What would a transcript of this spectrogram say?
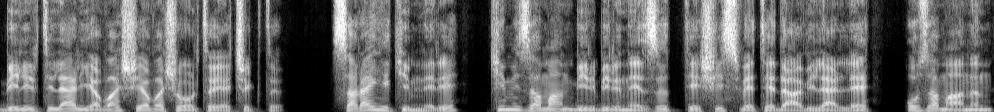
Belirtiler yavaş yavaş ortaya çıktı. Saray hekimleri, kimi zaman birbirine zıt teşhis ve tedavilerle, o zamanın,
